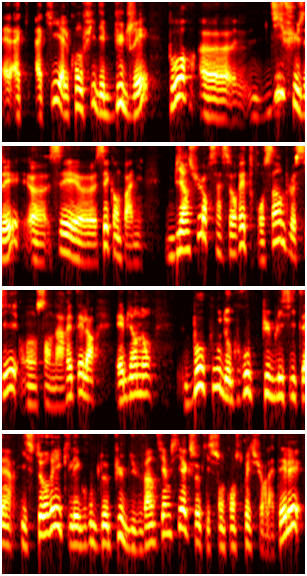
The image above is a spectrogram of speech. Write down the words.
à, qui elles confient des budgets pour diffuser ces, ces campagnes. Bien sûr, ça serait trop simple si on s'en arrêtait là. Eh bien non, beaucoup de groupes publicitaires historiques, les groupes de pub du XXe siècle, ceux qui se sont construits sur la télé,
